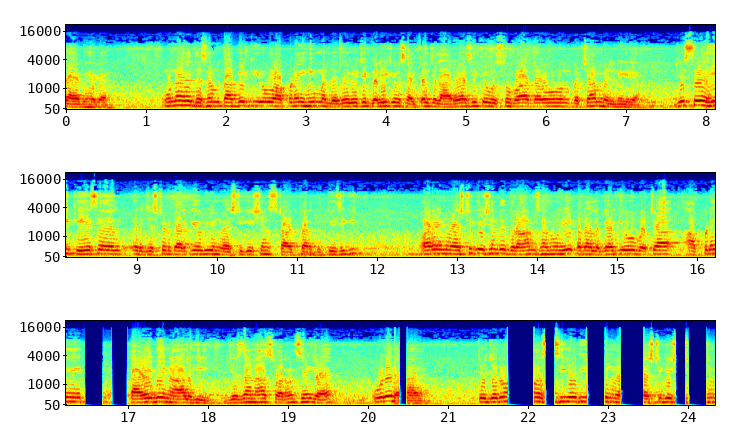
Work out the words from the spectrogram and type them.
ਗਾਇਬ ਹੈਗਾ। ਉਹਨਾਂ ਦੇ ਦੱਸਣ ਮੁਤਾਬਿਕ ਕਿ ਉਹ ਆਪਣੇ ਹੀ ਮਹੱਲੇ ਦੇ ਵਿੱਚ ਗਲੀ 'ਚ ਉਹ ਸਾਈਕਲ ਚਲਾ ਰਿਹਾ ਸੀ ਤੇ ਉਸ ਤੋਂ ਬਾਅਦ ਉਹ ਬੱਚਾ ਮਿਲ ਨਹੀਂ ਰਿਹਾ। ਜਿਸ ਤੇ ਅਸੀਂ ਕੇਸ ਰਜਿਸਟਰਡ ਕਰਕੇ ਉਹਦੀ ਇਨਵੈਸਟੀਗੇਸ਼ਨ ਸਟਾਰਟ ਕਰ ਦਿੱਤੀ ਸੀਗੀ। ਔਰ ਇਨਵੈਸਟੀਗੇਸ਼ਨ ਦੇ ਦੌਰਾਨ ਸਾਨੂੰ ਇਹ ਪਤਾ ਲੱਗਾ ਕਿ ਉਹ ਬੱਚਾ ਆਪਣੇ ਤਾਏ ਦੇ ਨਾਲ ਹੀ, ਜਿਸ ਦਾ ਨਾਮ ਸਵਰਨ ਸਿੰਘ ਹੈ, ਉਹਦੇ ਨਾਲ ਹੈ। ਤੇ ਜਦੋਂ ਅਸੀਂ ਉਹਦੀ ਇਨਵੈਸਟੀਗੇਸ਼ਨ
